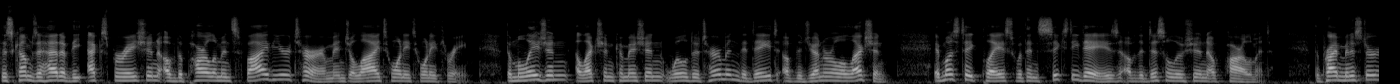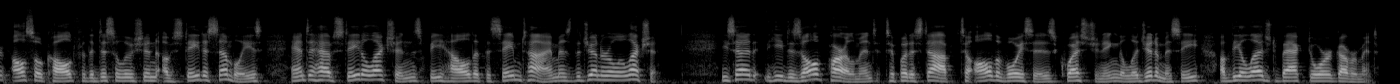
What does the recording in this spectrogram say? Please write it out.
This comes ahead of the expiration of the parliament's five year term in July 2023. The Malaysian Election Commission will determine the date of the general election. It must take place within 60 days of the dissolution of parliament. The Prime Minister also called for the dissolution of state assemblies and to have state elections be held at the same time as the general election. He said he dissolved Parliament to put a stop to all the voices questioning the legitimacy of the alleged backdoor government.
